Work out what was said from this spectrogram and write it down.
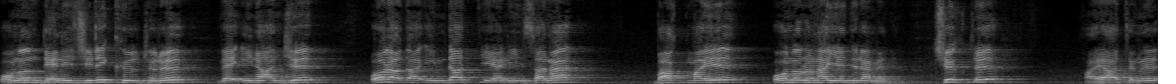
onun denizcilik kültürü ve inancı orada imdat diyen insana bakmayı onuruna yediremedi. Çıktı, hayatını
